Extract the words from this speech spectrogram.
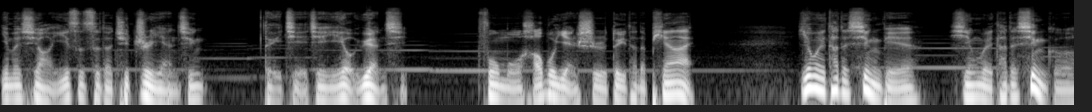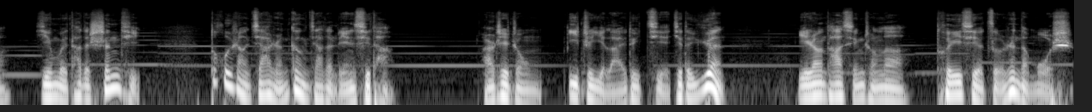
因为需要一次次的去治眼睛，对姐姐也有怨气。父母毫不掩饰对他的偏爱，因为他的性别，因为他的性格，因为他的身体，都会让家人更加的怜惜他。而这种一直以来对姐姐的怨，也让他形成了推卸责任的模式。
